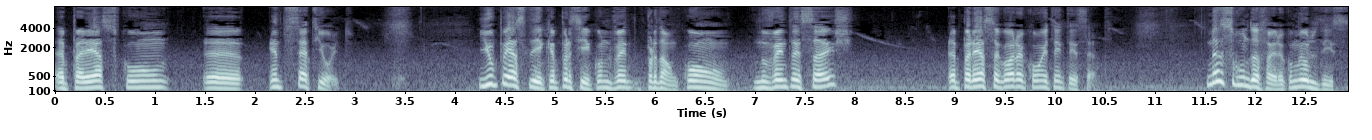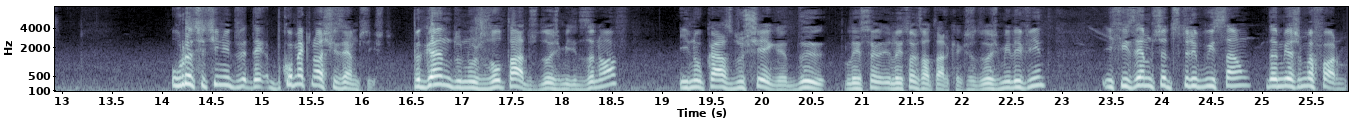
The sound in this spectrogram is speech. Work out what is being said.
aparece com uh, entre 7 e 8. E o PSD, que aparecia com, 90, perdão, com 96, aparece agora com 87. Na segunda-feira, como eu lhe disse, o raciocínio de, de, como é que nós fizemos isto? Pegando nos resultados de 2019 e no caso do Chega de eleições, eleições autárquicas de 2020 e fizemos a distribuição da mesma forma.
